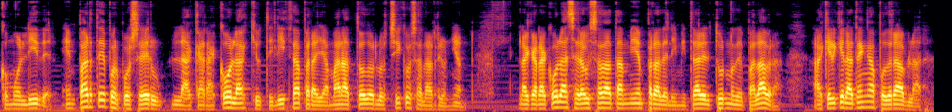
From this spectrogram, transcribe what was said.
como líder, en parte por poseer la caracola que utiliza para llamar a todos los chicos a la reunión. La caracola será usada también para delimitar el turno de palabra. Aquel que la tenga podrá hablar,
